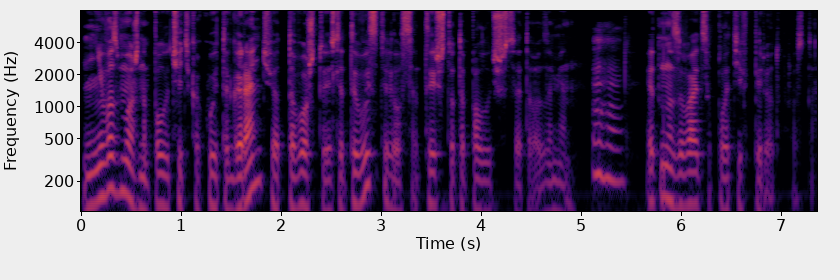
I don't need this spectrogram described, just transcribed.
невозможно получить какую-то гарантию от того, что если ты выставился, ты что-то получишь с этого взамен. Мгм. Это называется плати вперед просто.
